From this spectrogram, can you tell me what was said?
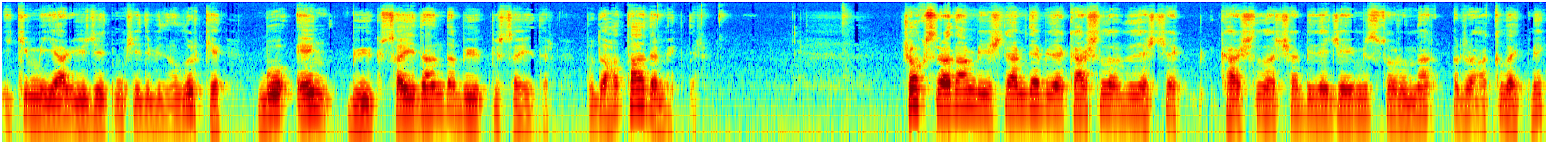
2 milyar 177 bin olur ki bu en büyük sayıdan da büyük bir sayıdır. Bu da hata demektir. Çok sıradan bir işlemde bile karşılaşabilecek, karşılaşabileceğimiz sorunları akıl etmek,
